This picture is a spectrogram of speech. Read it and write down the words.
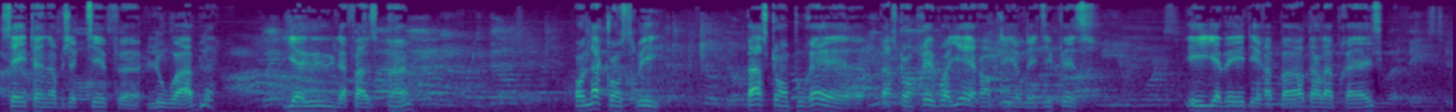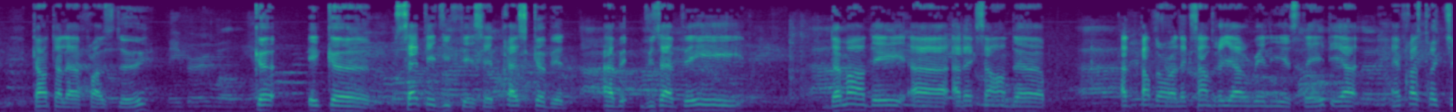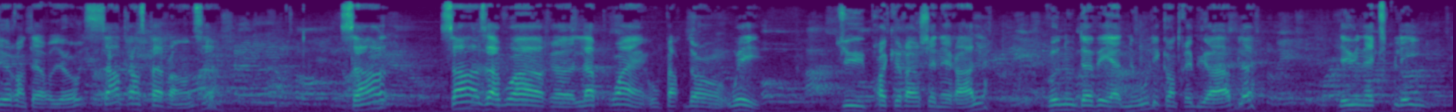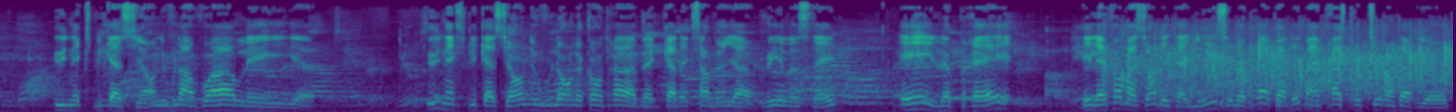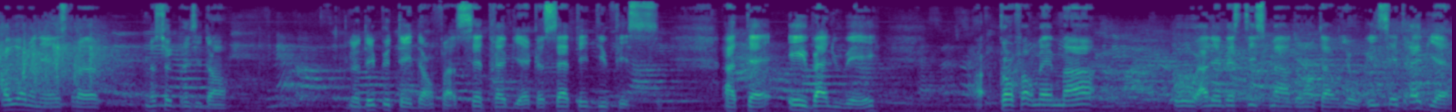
C'est un objectif euh, louable. Il y a eu la phase 1. On a construit parce qu'on pourrait, euh, parce qu'on prévoyait remplir l'édifice. Et il y avait des rapports dans la presse quant à la phase 2 que, et que cet édifice est presque vide. Vous avez demandé à Alexandre, pardon, Alexandria Real Estate et à Infrastructure Ontario, sans transparence, sans, sans avoir euh, l'appoint, ou pardon, oui, du procureur général, vous nous devez à nous, les contribuables, une, explication une explication. Nous voulons voir les, euh, une explication. Nous voulons le contrat avec Alexandria Real Estate et le prêt et l'information détaillée sur le prêt accordé par Infrastructure Ontario. Premier ministre, Monsieur le Président, le député d'en face sait très bien que cet édifice a été évalué conformément au, à l'investissement de l'Ontario. Il sait très bien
